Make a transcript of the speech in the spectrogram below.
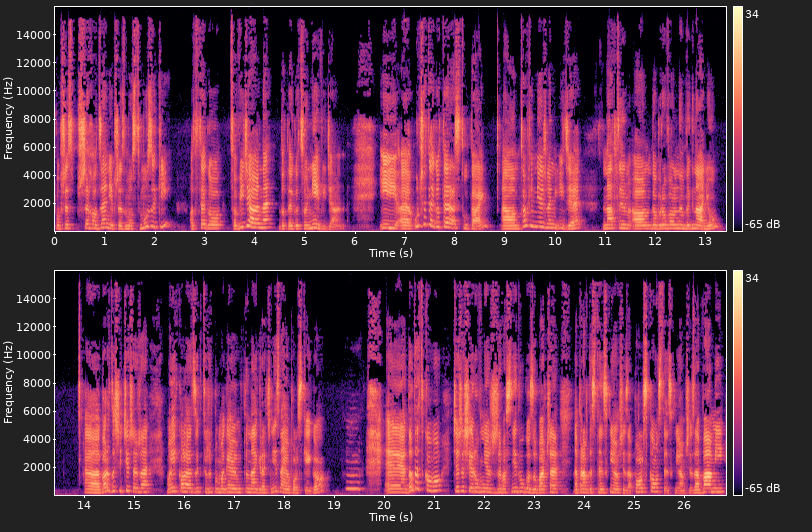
poprzez przechodzenie przez most muzyki od tego, co widzialne, do tego, co niewidzialne. I e, uczę tego teraz tutaj. Um, całkiem nieźle mi idzie na tym um, dobrowolnym wygnaniu. E, bardzo się cieszę, że moi koledzy, którzy pomagają mi to nagrać, nie znają polskiego. E, dodatkowo cieszę się również, że Was niedługo zobaczę. Naprawdę stęskniłam się za Polską, stęskniłam się za Wami,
